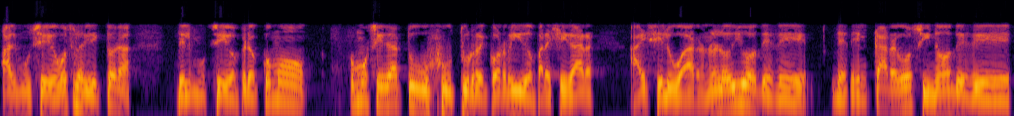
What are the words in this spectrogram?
al museo? Vos sos la directora del museo, pero ¿cómo, cómo se da tu, tu recorrido para llegar a ese lugar? No lo digo desde, desde el cargo, sino desde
